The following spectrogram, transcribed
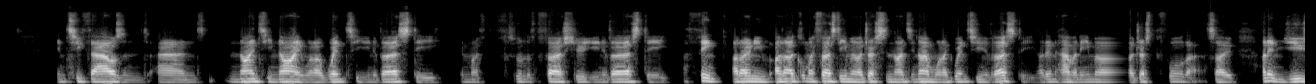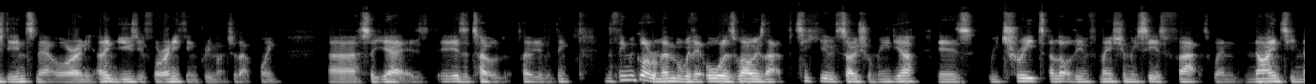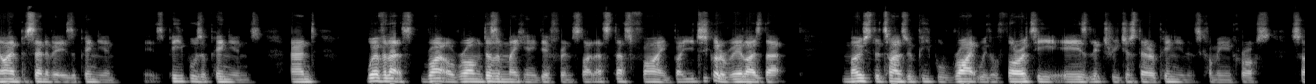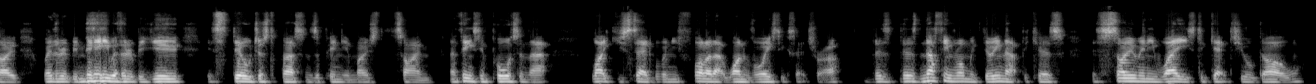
in 2000 and 99 when I went to university in my sort of first year at university. I think I'd only I got my first email address in '99 when I went to university. I didn't have an email address before that, so I didn't use the internet or any. I didn't use it for anything pretty much at that point. Uh, so yeah, it is, it is a total totally different thing. The thing we've got to remember with it all as well is that particularly with social media is we treat a lot of the information we see as fact when 99% of it is opinion. It's people's opinions and whether that's right or wrong doesn't make any difference. Like that's that's fine, but you just got to realize that most of the times when people write with authority it is literally just their opinion that's coming across. So whether it be me whether it be you it's still just a person's opinion most of the time. I think it's important that like you said when you follow that one voice etc there's there's nothing wrong with doing that because there's so many ways to get to your goal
